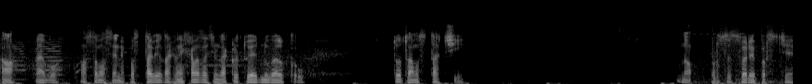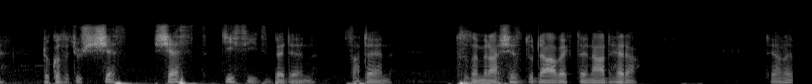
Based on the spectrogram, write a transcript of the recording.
A, nebo vás tam asi nepostaví, tak necháme zatím takhle tu jednu velkou. To tam stačí. No, procesor je prostě dokonce už 6, 6 tisíc beden za den. To znamená 6 dodávek, to je nádhera. Ty ale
